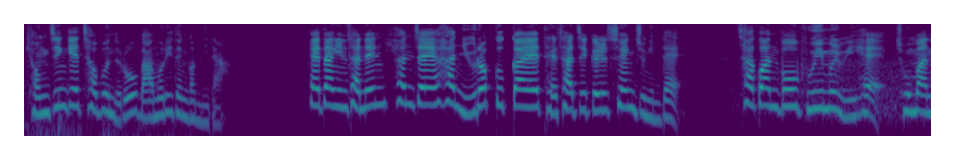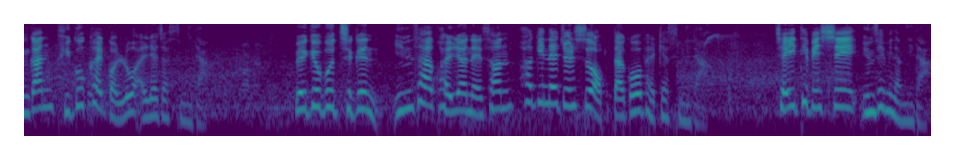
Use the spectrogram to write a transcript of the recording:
경징계 처분으로 마무리된 겁니다. 해당 인사는 현재 한 유럽 국가의 대사직을 수행 중인데 차관보 부임을 위해 조만간 귀국할 걸로 알려졌습니다. 외교부 측은 인사 관련해선 확인해 줄 수 없다고 밝혔습니다. JTBC 윤세민입니다.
